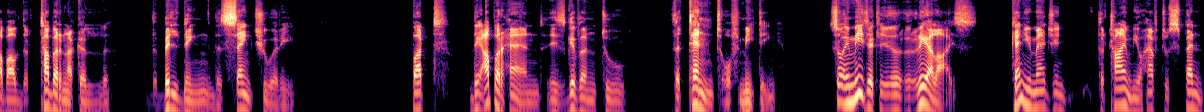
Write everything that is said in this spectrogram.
about the tabernacle, the building, the sanctuary, but the upper hand is given to the tent of meeting so immediately uh, realize can you imagine the time you have to spend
